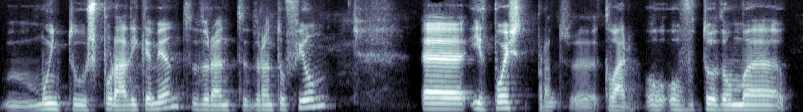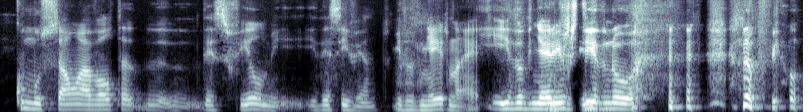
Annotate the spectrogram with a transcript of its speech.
muito esporadicamente, durante, durante o filme. Uh, e depois, pronto, claro, houve toda uma comoção à volta de, desse filme e, desse evento. E do dinheiro, não é? E do dinheiro investido, investido no, no filme.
